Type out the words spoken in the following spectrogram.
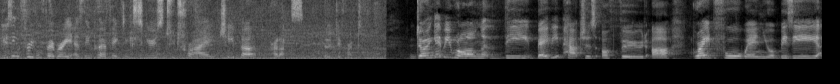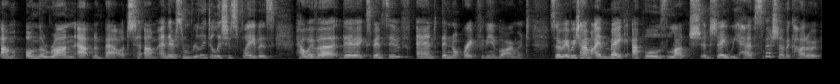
Using Frugal February as the perfect excuse to try cheaper products that are different. Don't get me wrong, the baby pouches of food are great for when you're busy, um, on the run, out and about. Um, and there's some really delicious flavors. However, they're expensive and they're not great for the environment. So every time I make Apple's lunch, and today we have smashed avocado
